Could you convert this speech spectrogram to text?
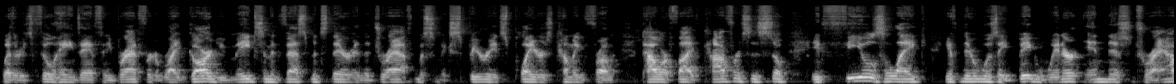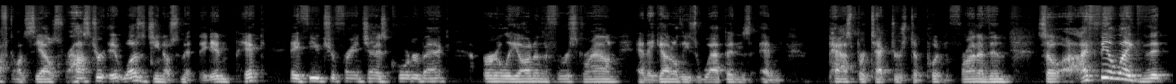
whether it's Phil Haynes, Anthony Bradford at right guard. You made some investments there in the draft with some experienced players coming from Power Five conferences. So it feels like if there was a big winner in this draft on Seattle's roster, it was Geno Smith. They didn't pick a future franchise quarterback early on in the first round, and they got all these weapons. And pass protectors to put in front of him. So I feel like that,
